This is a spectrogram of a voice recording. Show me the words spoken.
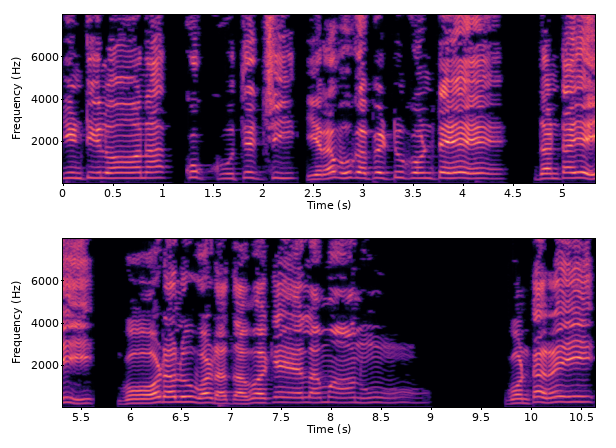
ఇంటిలోన కుక్కు తెచ్చి ఇరవుగా పెట్టుకుంటే దంటయ్యి గోడలు వడదవకేలమాను. గొంటరై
